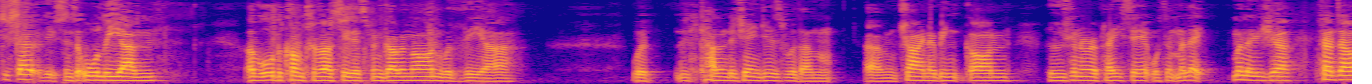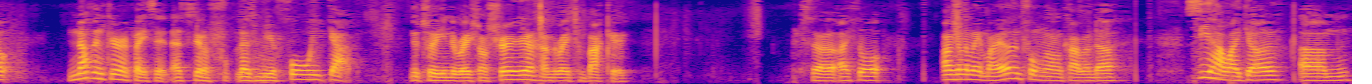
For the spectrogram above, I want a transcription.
to share it you since all the um, of all the controversy that's been going on with the uh, with the calendar changes, with um, um China being gone, who's going to replace it? Was it Malay- Malaysia? Turns out nothing's going to replace it. That's going to there's going to be a four week gap between the race in Australia and the race in Baku. So I thought I'm going to make my own Formula One calendar, see how I go. Um,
